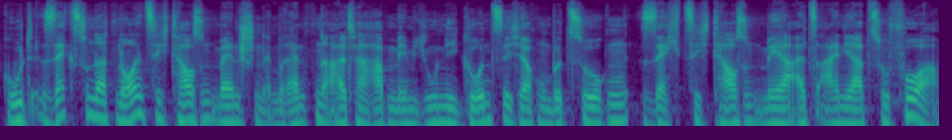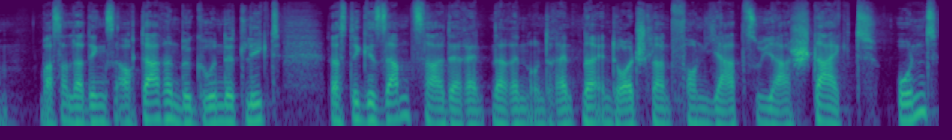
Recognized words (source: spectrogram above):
Gut 690.000 Menschen im Rentenalter haben im Juni Grundsicherung bezogen, 60.000 mehr als ein Jahr zuvor. Was allerdings auch darin begründet liegt, dass die Gesamtzahl der Rentnerinnen und Rentner in Deutschland von Jahr zu Jahr steigt. Und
